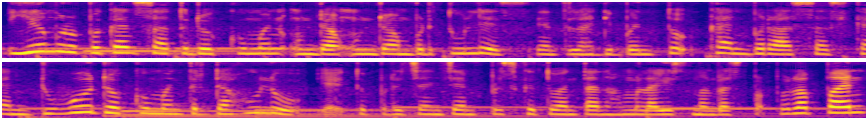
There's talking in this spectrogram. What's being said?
Ia merupakan satu dokumen undang-undang bertulis yang telah dibentukkan berasaskan dua dokumen terdahulu iaitu Perjanjian Persekutuan Tanah Melayu 1948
